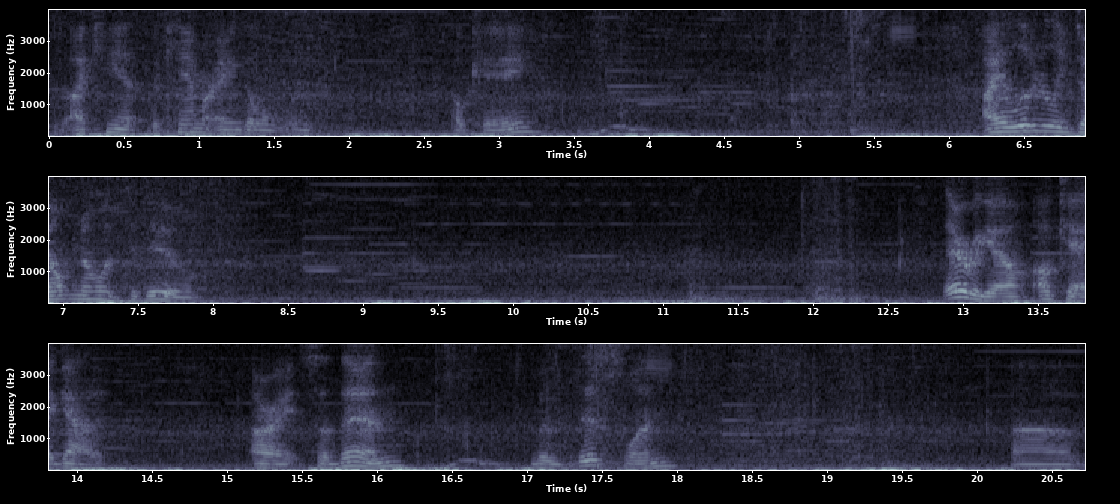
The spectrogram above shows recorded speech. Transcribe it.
Because I can't... The camera angle is... Okay. I literally don't know what to do. There we go. Okay, I got it. Alright, so then... Move this one. Um,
